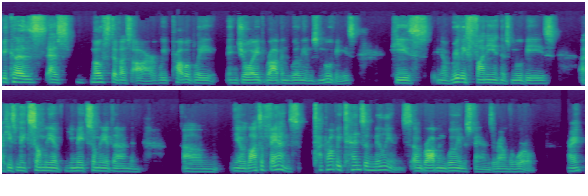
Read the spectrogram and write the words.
because as most of us are we probably enjoyed robin williams movies he's you know really funny in his movies uh, he's made so many of he made so many of them and um, you know lots of fans t- probably tens of millions of robin williams fans around the world right?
